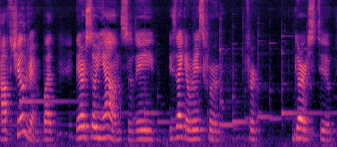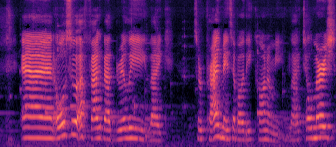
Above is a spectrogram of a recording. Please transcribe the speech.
have children, but they are so young, so they it's like a risk for for girls too. And also a fact that really like surprised me is about the economy. Like child marriage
